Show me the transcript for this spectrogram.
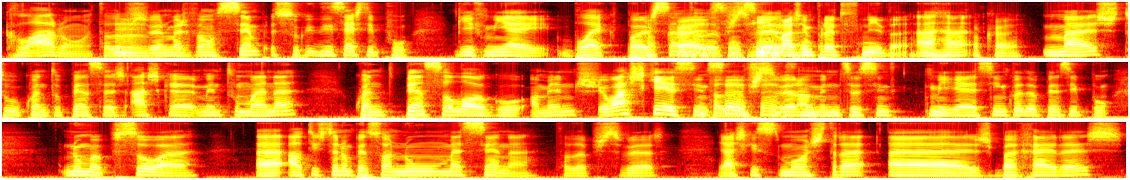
Claro, estás a Hum. perceber? Mas vão sempre. Se disseste tipo, give me a black person, ok, estás a sim, sim, imagem pré-definida. Aham. Ok. Mas tu, quando tu pensas, acho que a mente humana, quando pensa logo, ao menos, eu acho que é assim, estás a sim, perceber? Ao sim. menos eu sinto que comigo é assim quando eu penso, tipo, numa pessoa ah, autista, não penso só numa cena, estás a perceber? E acho que isso demonstra as barreiras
